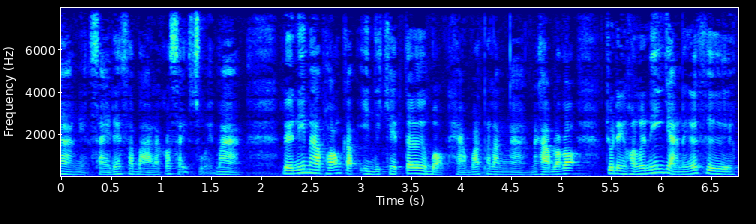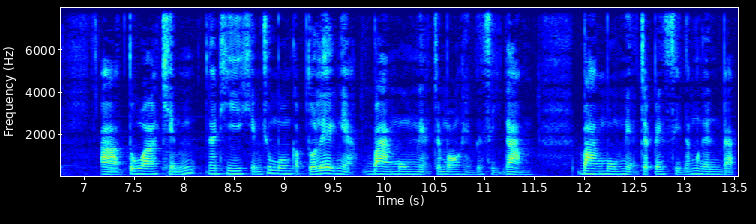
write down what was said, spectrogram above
มากเนี่ยใส่ได้สบายแล้วก็ใส่สวยมาก เรือนนี้มาพร้อมกับอินดิเคเตอร์บอกแถมวัดพลังงานนะครับแล้วก็จุดเด่นของเรือนนี้อีกอย่างหนึ่งก็คืออตัวเข็มนาทีเข็มชั่วโมงกับตัวเลขเนี่ยบางมุมเนี่ยจะมองเห็นเป็นสีดำบางมุมเนี่ยจะเป็นสีน้ำเงินแบบ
